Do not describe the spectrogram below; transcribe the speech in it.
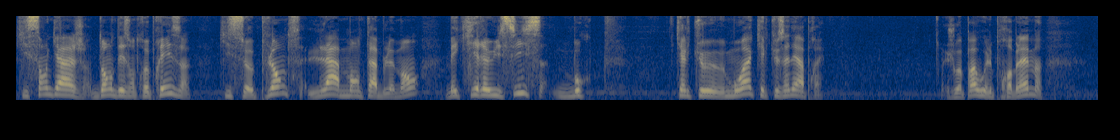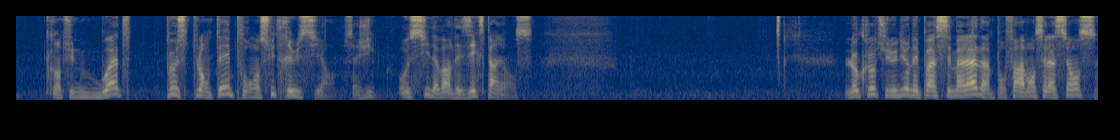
qui s'engage dans des entreprises qui se plantent lamentablement, mais qui réussissent quelques mois, quelques années après. Je vois pas où est le problème quand une boîte peut se planter pour ensuite réussir. Il s'agit aussi d'avoir des expériences. Loclo, tu nous dis on n'est pas assez malade pour faire avancer la science.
